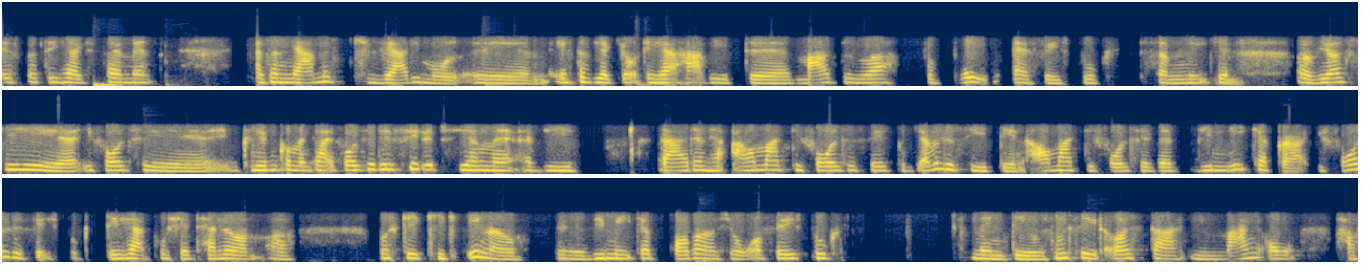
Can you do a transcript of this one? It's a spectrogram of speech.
efter det her eksperiment. Altså nærmest tværtimod. Efter vi har gjort det her, har vi et meget bedre forbrug af Facebook som medie. Mm. Og vi også sige, i forhold til, knytte en kommentar i forhold til det, Philip siger med, at vi der er den her afmagt i forhold til Facebook. Jeg vil jo sige, at det er en afmagt i forhold til, hvad vi medier gør i forhold til Facebook. Det her projekt handler om at måske kigge indad. Vi medier brokker os jo over Facebook, men det er jo sådan set os, der i mange år har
